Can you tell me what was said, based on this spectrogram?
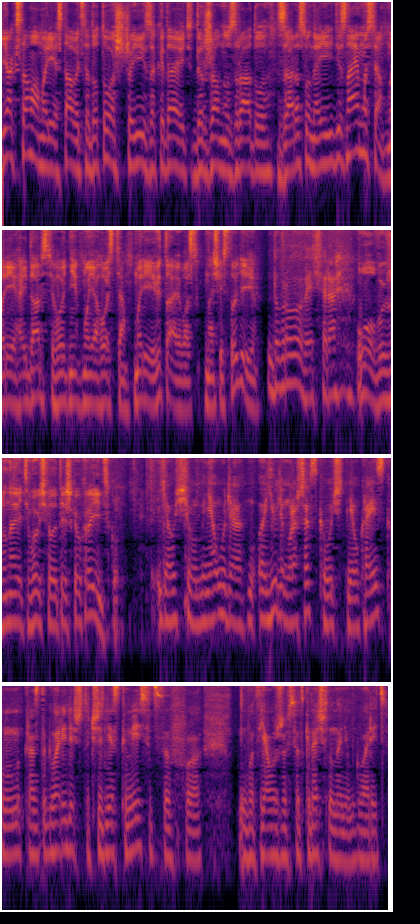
Як сама Марія ставиться до того, що їй закидають державну зраду? Зараз у неї дізнаємося. Марія Гайдар сьогодні моя гостя. Марія, вітаю вас в нашій студії. Доброго вечера. О, ви вже навіть вивчили трішки українську. Я учу. Меня Уля, Юлия Мурашевская учит меня украинскому. и Мы как раз договорились, что через несколько месяцев э, вот я уже все-таки начну на нем говорить.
